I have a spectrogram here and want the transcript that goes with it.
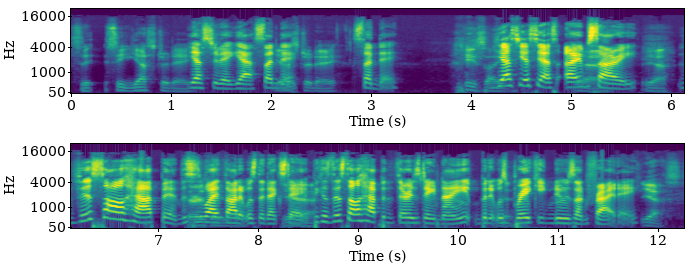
See, see, yesterday. Yesterday, yeah, Sunday, Yesterday. Sunday. He's like. yes, yes, yes. I'm Yeah, sorry. Yeah. This all happened. This is why I thought night. it was the next day Yeah. because this all happened Thursday night, but it was Yeah. breaking news on Friday, Yes.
